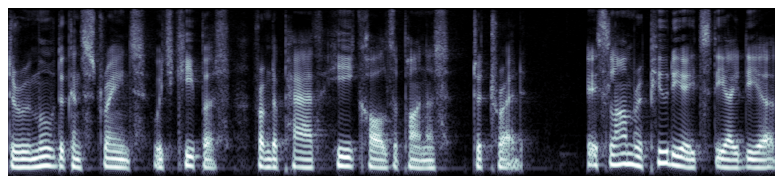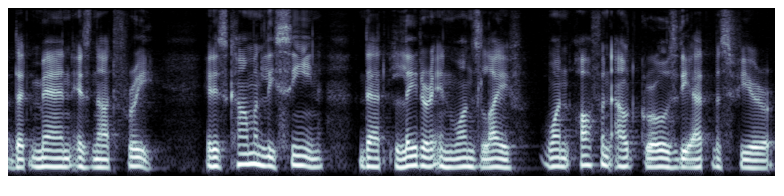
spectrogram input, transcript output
to remove the constraints which keep us from the path He calls upon us to tread. Islam repudiates the idea that man is not free. It is commonly seen that later in one's life, one often outgrows the atmosphere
